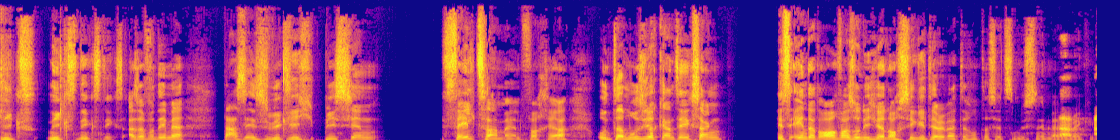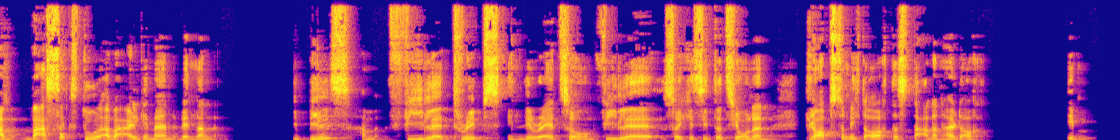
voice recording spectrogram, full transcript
Nix, nix, nix, nix. Also von dem her, das ist wirklich bisschen seltsam einfach, ja. Und da muss ich auch ganz ehrlich sagen, es ändert auch was und ich werde auch Singletary weiter runtersetzen müssen in meinen Rankings. Aber was sagst du aber allgemein, wenn dann die Bills haben viele Trips in die Red Zone, viele solche Situationen. Glaubst du nicht auch, dass da dann halt auch eben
